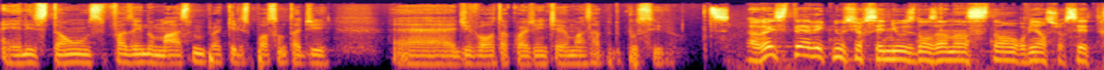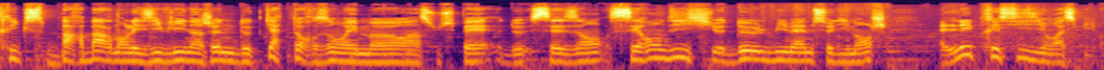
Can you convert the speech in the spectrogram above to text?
eles estão fazendo o máximo para que eles possam estar de, é, de volta com a gente aí o mais rápido possível. Restez avec nous sur CNews dans un instant. On revient sur cette rixe barbare dans les Yvelines. Un jeune de 14 ans est mort. Un suspect de 16 ans s'est rendu de lui-même ce dimanche. Les précisions à suivre.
